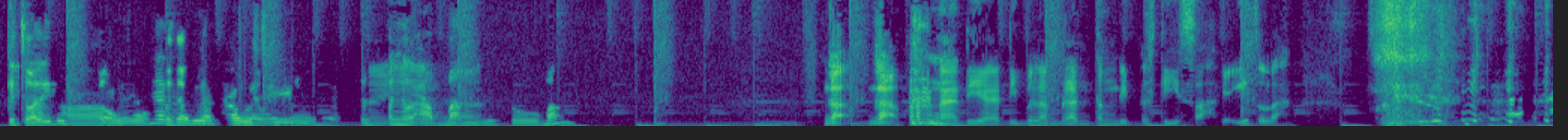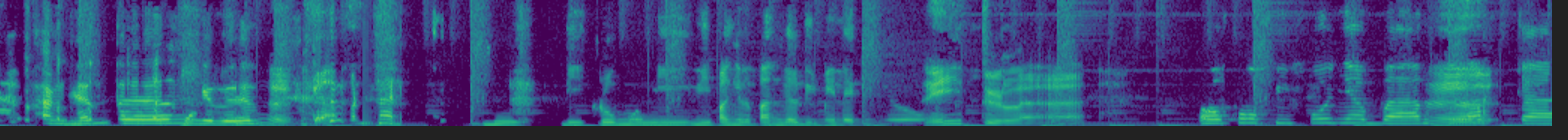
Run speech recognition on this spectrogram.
kecuali itu Ah, cowok kecuali nggak tahu sih. terus panggil Iya. abang gitu bang nggak nggak pernah dia dibilang ganteng di pestisah kayak gitulah. Bang ganteng gitu kan gak pernah di di kerumuni dipanggil panggil di milenium Itulah. Oppo Vivo-nya bang Eh. silahkan.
